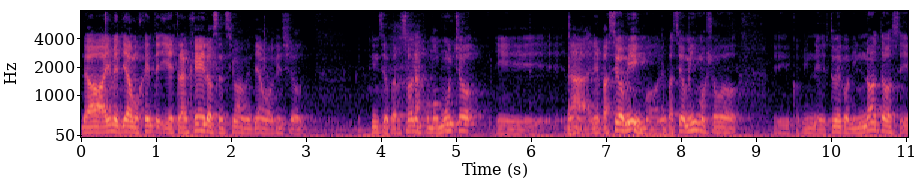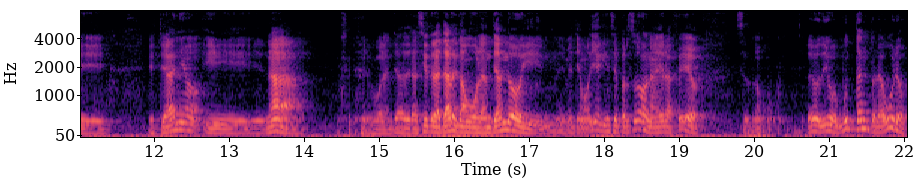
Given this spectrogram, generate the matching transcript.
No, ahí metíamos gente y extranjeros, encima metíamos, yo, 15 personas como mucho. Y nada, en el paseo mismo, en el paseo mismo yo eh, con eh, estuve con Innotos eh, este año y nada, volanteaba de las 7 de la tarde estábamos volanteando y, y metíamos 10, 15 personas, era feo. O sea, no, yo digo, muy tanto laburo.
